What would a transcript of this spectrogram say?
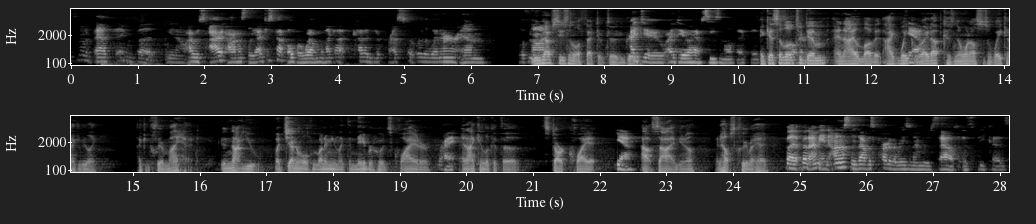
It's not a bad thing, but you know, I was I honestly I just got overwhelmed and I got kind of depressed over the winter and was You have seasonal affective to a degree. I do, I do have seasonal affective. It gets a little too dim, and I love it. I wake Yeah. right up because no one else is awake, and I can be like, I can clear my head. And Not you, but general. What I mean, like the neighborhood's quieter, Right. and I can look at the stark quiet Yeah. outside. You know, and it helps clear my head. But but I mean, honestly, that was part of the reason I moved south is because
